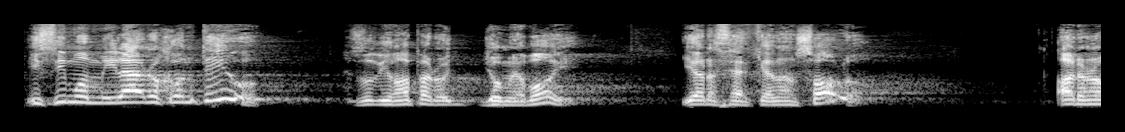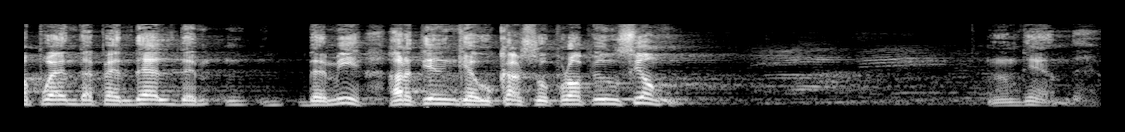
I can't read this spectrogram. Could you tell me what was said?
hicimos milagros contigo. Jesús dijo, ah, pero yo me voy. Y ahora se quedan solos. Ahora no pueden depender de, mí, ahora tienen que buscar su propia unción. ¿No entiende?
